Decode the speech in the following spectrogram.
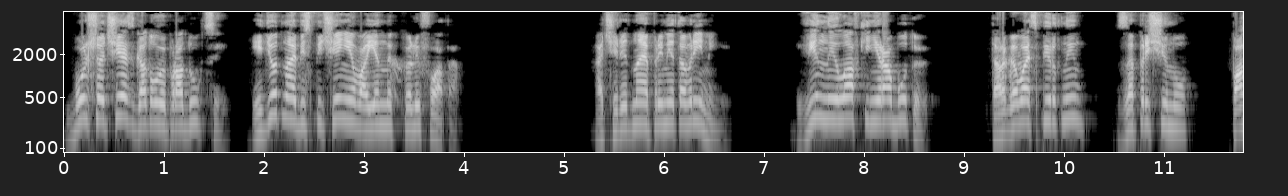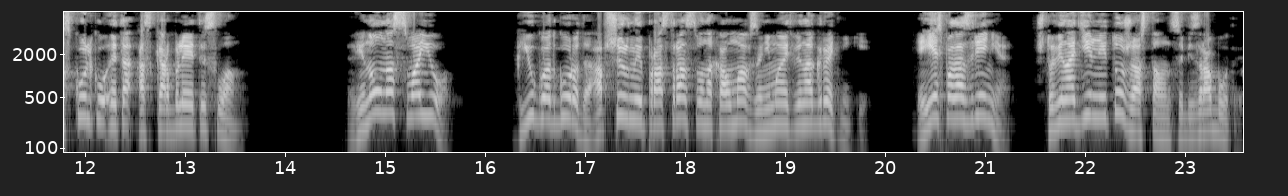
Большая часть готовой продукции идет на обеспечение военных халифата. Очередная примета времени. Винные лавки не работают. Торговать спиртным запрещено, поскольку это оскорбляет ислам. Вино у нас свое. К югу от города обширные пространства на холмах занимают виноградники. И есть подозрение, что винодельни тоже останутся без работы.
